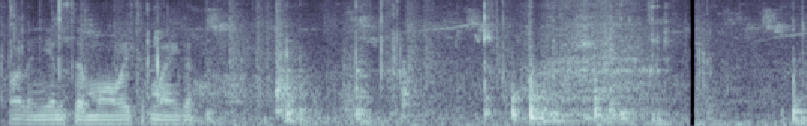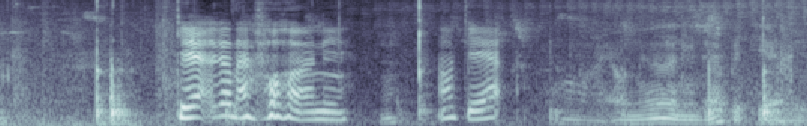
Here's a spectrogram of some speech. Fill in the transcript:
เพราะเราเย็นสมอไว้จักหน่อยกันแจ๊ะกันนะพ่อนี่ เอาแจ๊ะเอาเนื้อนี่ได้ไปเจียเลย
